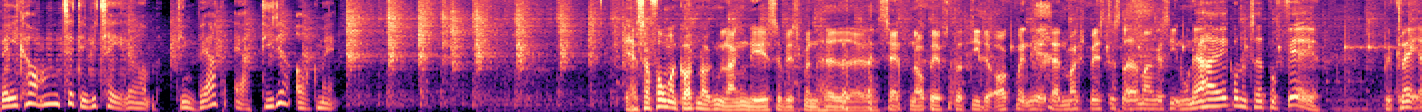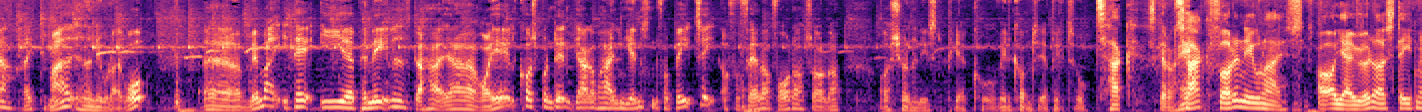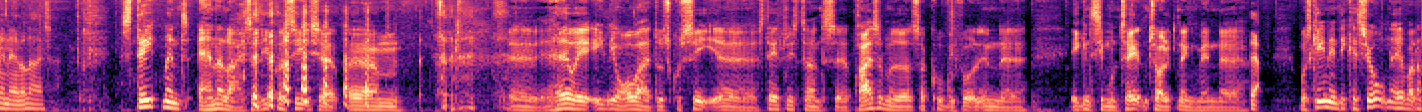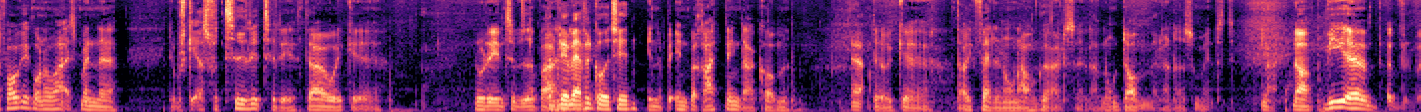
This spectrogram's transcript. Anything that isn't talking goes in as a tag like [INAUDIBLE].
Velkommen til det, vi taler om. Din vært er Ditte Aukmann. Ja, så får man godt nok en lang næse, hvis man havde uh, sat den op efter Ditte Ockmann her i Danmarks bedste sladermagasin. Hun er her ikke, hun er taget på ferie. Beklager rigtig meget. Jeg hedder Nikolaj Vrå. Uh, med mig i dag i uh, panelet, der har jeg royal korrespondent Jakob Heilen Jensen fra BT og forfatter, foredragsholder og journalist Per K. Velkommen til jer begge to. Tak skal du have. Tak for det, Nikolaj. Og jeg øvrigt også Statement Analyzer. Statement Analyzer, lige præcis, ja. Um, [LAUGHS] øh, jeg havde jo egentlig overvejet, at du skulle se øh, statsministerens øh, pressemøder, så kunne vi få en, øh, ikke en simultan tolkning, men øh, ja. måske en indikation af, hvad der foregik undervejs, men øh, det er måske også for tidligt til det. Der er jo ikke... Øh, nu er det indtil videre bare det bliver en, i hvert fald gået til den. En, en beretning, der er kommet. Ja. Det er jo ikke, øh, der er jo ikke faldet nogen afgørelse, eller nogen dom, eller noget som helst. Nej. Nå, vi, øh,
